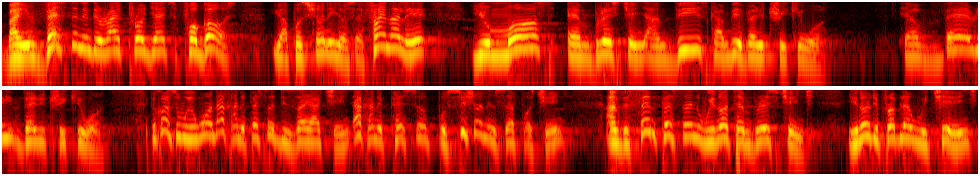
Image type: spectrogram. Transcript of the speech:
By investing in the right projects for God, you are positioning yourself. Finally, you must embrace change. And this can be a very tricky one. A very, very tricky one. Because we want how can a person desire change? How can a person position himself for change? And the same person will not embrace change. You know, the problem with change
